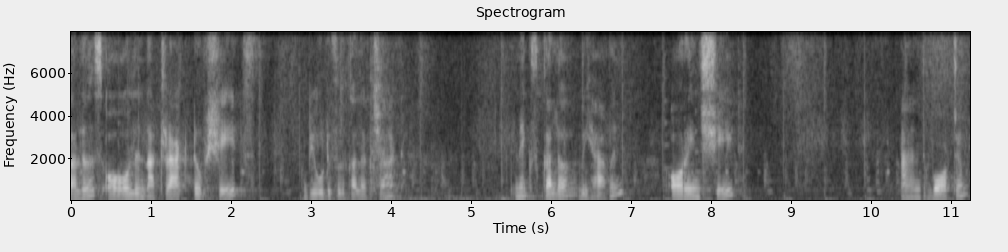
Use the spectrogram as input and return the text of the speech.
colors all in attractive shades beautiful color chart next color we have in orange shade and bottom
